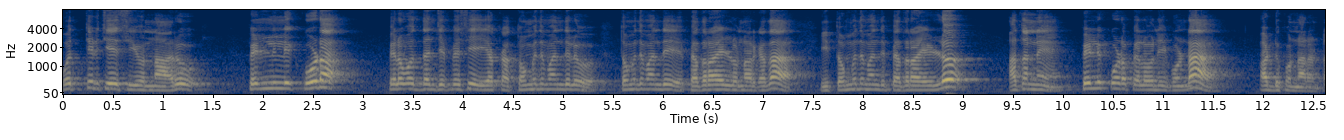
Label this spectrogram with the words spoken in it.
ఒత్తిడి చేసి ఉన్నారు. పెళ్ళిళ్ళకి కూడా పిలవద్దని చెప్పేసి ఈ యొక్క తొమ్మిది మందిలు తొమ్మిది మంది పెదరాయిళ్ళు ఉన్నారు కదా ఈ తొమ్మిది మంది పెదరాయిళ్ళు అతన్ని పెళ్ళికి కూడా పిలవనీయకుండా అడ్డుకున్నారంట.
